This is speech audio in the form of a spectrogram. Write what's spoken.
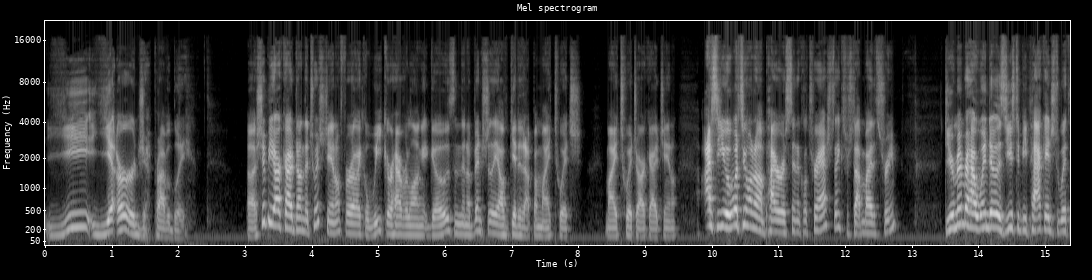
Ye Yurg, probably. Uh, should be archived on the Twitch channel for like a week or however long it goes, and then eventually I'll get it up on my Twitch, my Twitch archive channel. I see you. What's going on, Pyro Cynical Trash? Thanks for stopping by the stream. Do you remember how Windows used to be packaged with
